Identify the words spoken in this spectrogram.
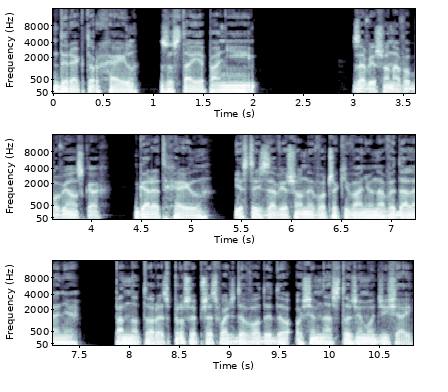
Dyrektor Hale. Zostaje pani... Zawieszona w obowiązkach. Gareth Hale. Jesteś zawieszony w oczekiwaniu na wydalenie. Panno Torres, proszę przesłać dowody do 18 ziomo dzisiaj.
